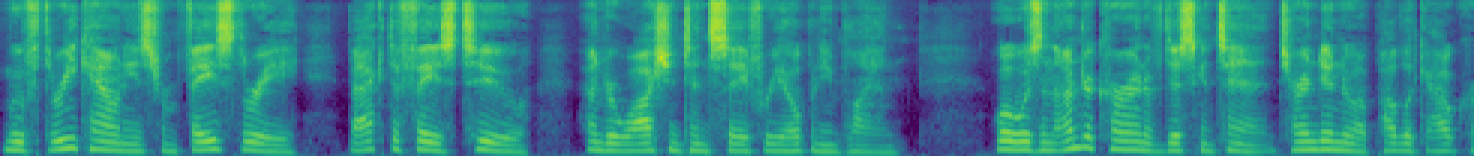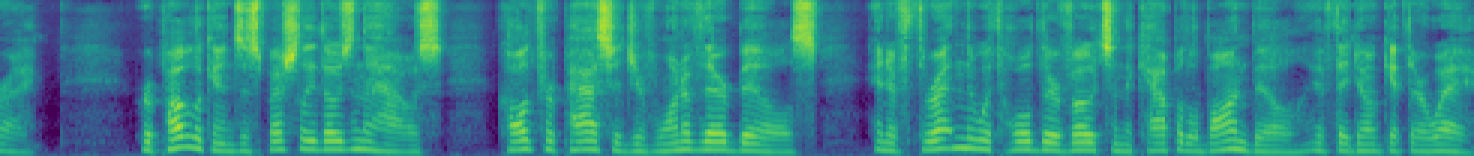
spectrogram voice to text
moved three counties from Phase 3 back to Phase 2 under Washington's safe reopening plan. What was an undercurrent of discontent turned into a public outcry. Republicans, especially those in the House, called for passage of one of their bills and have threatened to withhold their votes on the capital bond bill if they don't get their way.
